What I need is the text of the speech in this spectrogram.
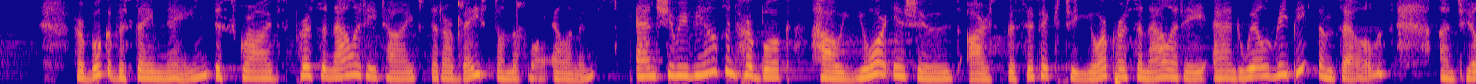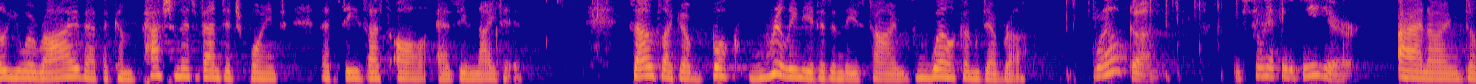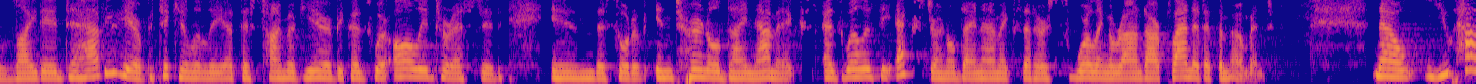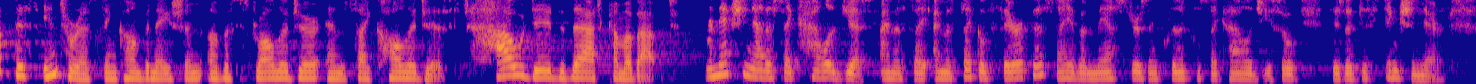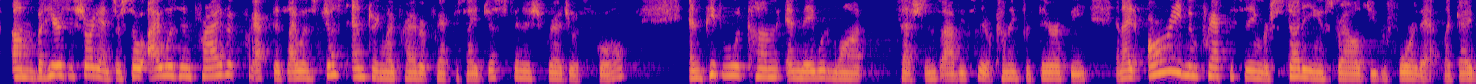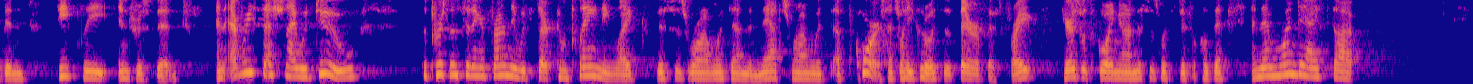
Her book of the same name describes personality types that are based on the four elements, and she reveals in her book how your issues are specific to your personality and will repeat themselves until you arrive at the compassionate vantage point that sees us all as united. Sounds like a book really needed in these times. Welcome, Debra. Welcome. I'm so happy to be here. And I'm delighted to have you here, particularly at this time of year, because we're all interested in the sort of internal dynamics as well as the external dynamics that are swirling around our planet at the moment. Now, you have this interesting combination of astrologer and psychologist. How did that come about? I'm actually not a psychologist. I'm a I'm a psychotherapist. I have a master's in clinical psychology, so there's a distinction there. Um, but here's the short answer. So I was in private practice. I was just entering my private practice. I just finished graduate school, and people would come and they would want sessions. Obviously, or coming for therapy. And I'd already been practicing or studying astrology before that. Like I'd been deeply interested. And every session I would do, the person sitting in front of me would start complaining, like, this is wrong with them and that's wrong with, of course, that's why you go with the therapist, right? Here's what's going on. This is what's difficult. There. And then one day I thought,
